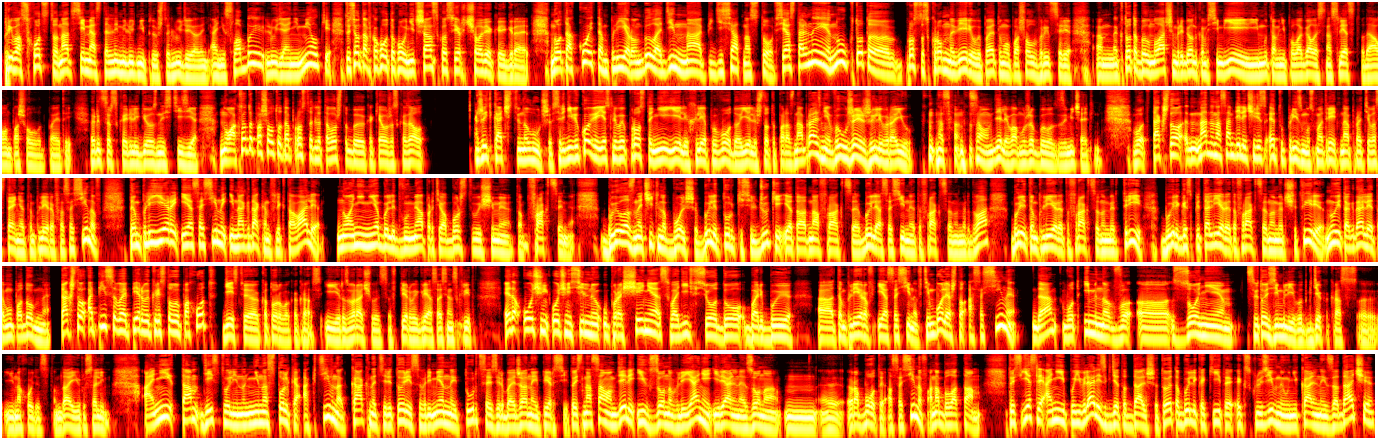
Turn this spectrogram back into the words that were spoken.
превосходство над всеми остальными людьми, потому что люди, они слабы, люди, они мелкие. То есть он там в какого-то такого ницшанского сверхчеловека играет. Но такой тамплиер, он был один на 50 на 100. Все остальные, ну, кто-то просто скромно верил и поэтому пошел в рыцаре. Эм, кто-то был младшим ребенком в семье, и ему там не полагалось наследство, да, он пошел вот по этой рыцарской религиозной стезе. Ну, а кто-то пошел туда просто для того, чтобы, как я уже сказал, жить качественно лучше. В Средневековье, если вы просто не ели хлеб и воду, а ели что-то поразнообразнее, вы уже жили в раю. на, на самом деле, вам уже было замечательно. Вот. Так что надо, на самом деле, через эту призму смотреть на противостояние тамплиеров и ассасинов. Тамплиеры и ассасины иногда конфликтовали, но они не были двумя противоборствующими там, фракциями. Было значительно больше. Были турки-сельджуки, это одна фракция. Были ассасины, это фракция номер два. Были тамплиеры, это фракция номер три. Были госпитальеры, это фракция номер четыре. Ну и так далее и тому подобное. Так что описывать описывая первый крестовый поход, действие которого как раз и разворачивается в первой игре Assassin's Creed, это очень-очень сильное упрощение сводить все до борьбы э, тамплиеров и ассасинов. Тем более, что ассасины, да, вот именно в э, зоне Святой Земли, вот где как раз э, и находится там, да, Иерусалим, они там действовали не настолько активно, как на территории современной Турции, Азербайджана и Персии. То есть на самом деле их зона влияния и реальная зона э, работы ассасинов, она была там. То есть если они появлялись где-то дальше, то это были какие-то эксклюзивные, уникальные задачи,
